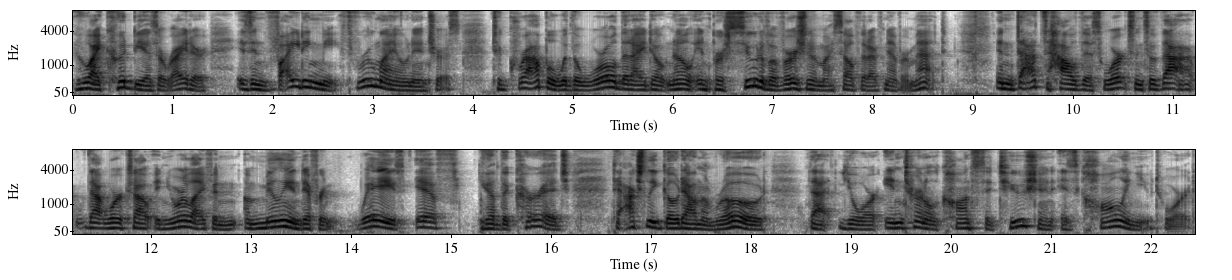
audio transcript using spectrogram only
who I could be as a writer, is inviting me through my own interest to grapple with the world that I don't know in pursuit of a version of myself that I've never met. And that's how this works. And so that that works out in your life in a million different ways if you have the courage to actually go down the road that your internal constitution is calling you toward.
